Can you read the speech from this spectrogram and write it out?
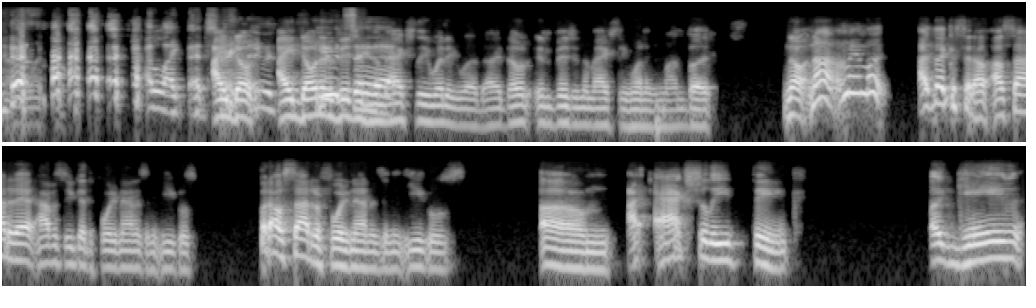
I like that. I don't. Would- I don't you would say envision them that. actually winning one. I don't envision them actually winning one. But no, no. I mean, look. I like I said. Outside of that, obviously you got the 49ers and the Eagles. But outside of the 49ers and the Eagles, um, I actually think a game.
